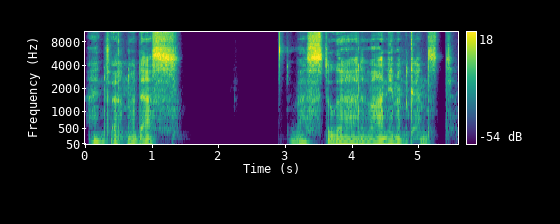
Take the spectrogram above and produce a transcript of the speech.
Einfach nur das, was du gerade wahrnehmen kannst.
